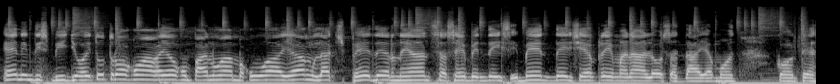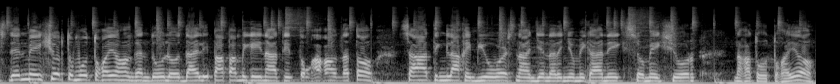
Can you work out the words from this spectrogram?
And in this video ay tuturo ko nga kayo kung paano nga makuha yung latch feather na yan sa 7 days event. Then syempre manalo sa diamond contest. Then make sure tumuto kayo hanggang dulo dahil ipapamigay natin tong account na to sa ating lucky viewers. Nandiyan na rin yung mechanics. So make sure nakatuto kayo.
